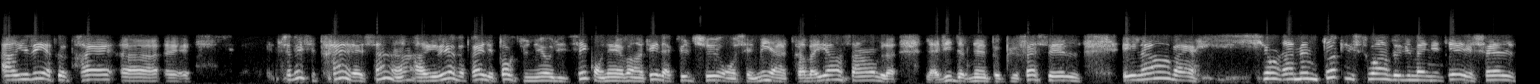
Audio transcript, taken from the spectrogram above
Arrivé à peu près euh, euh, vous savez, c'est très récent. Hein? Arrivé à peu près à l'époque du néolithique, on a inventé la culture, on s'est mis à travailler ensemble, la vie devenait un peu plus facile. Et là, ben, si on ramène toute l'histoire de l'humanité à l'échelle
